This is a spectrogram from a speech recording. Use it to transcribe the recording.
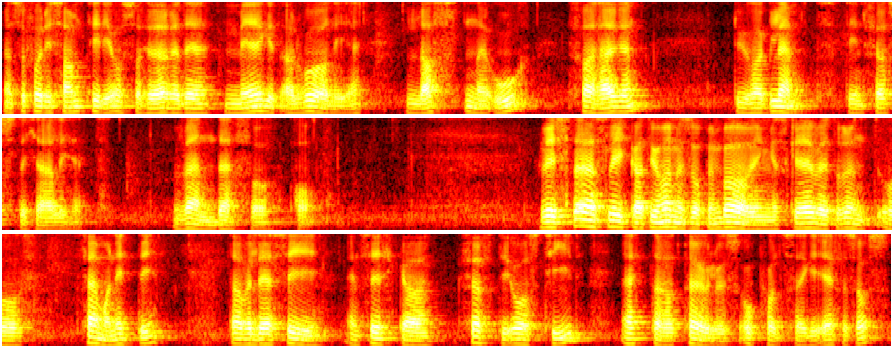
Men så får de samtidig også høre det meget alvorlige, lastende ord fra Herren. Du har glemt din første kjærlighet. Vend derfor om. Hvis det er slik at Johannes' åpenbaring er skrevet rundt år 95, da vil det si en ca. 40 års tid etter at Paulus oppholdt seg i Efesos.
